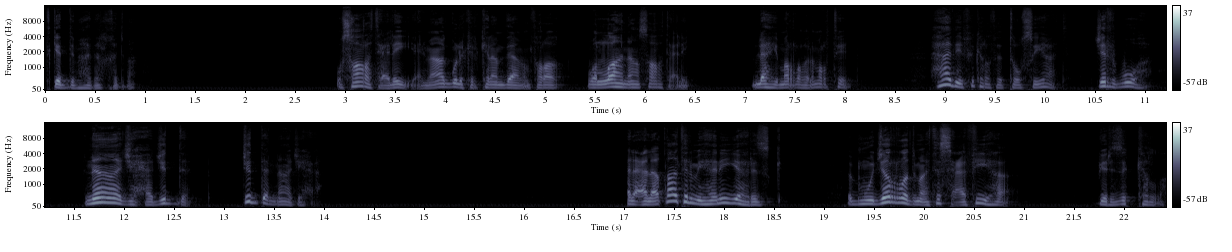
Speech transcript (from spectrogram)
تقدم هذه الخدمة. وصارت علي. يعني ما أقول لك الكلام ذا من فراغ. والله أنها صارت علي. لا هي مرة ولا مرتين. هذه فكرة التوصيات. جربوها. ناجحة جدا. جدا ناجحة. العلاقات المهنية رزق. بمجرد ما تسعى فيها بيرزقك الله.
